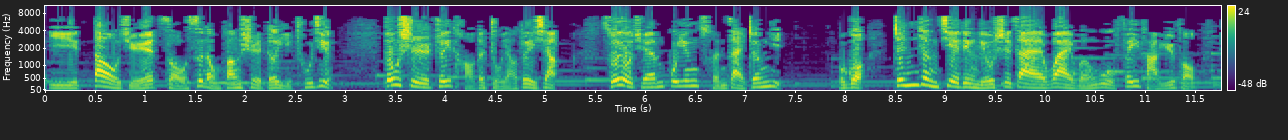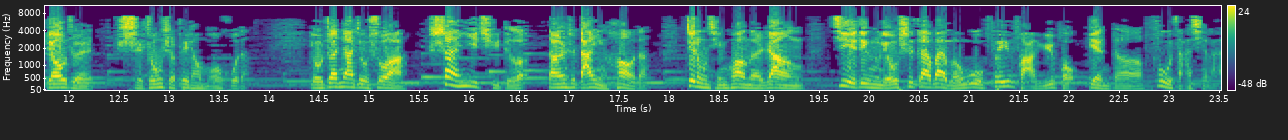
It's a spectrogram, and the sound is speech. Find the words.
以盗掘、走私等方式得以出境，都是追讨的主要对象，所有权不应存在争议。不过，真正界定流失在外文物非法与否，标准始终是非常模糊的。有专家就说啊，善意取得当然是打引号的。这种情况呢，让界定流失在外文物非法与否变得复杂起来。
